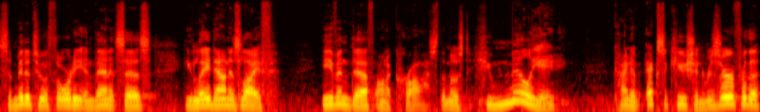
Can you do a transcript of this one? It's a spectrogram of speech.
submitted to authority, and then it says he laid down his life, even death on a cross, the most humiliating kind of execution reserved for the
